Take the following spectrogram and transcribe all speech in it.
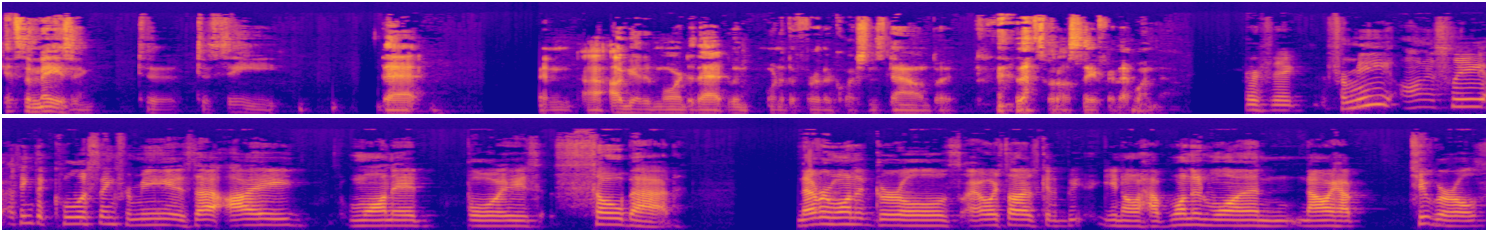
it's amazing to to see that. And I'll get more into that when one of the further questions down, but that's what I'll say for that one now. Perfect. For me, honestly, I think the coolest thing for me is that I wanted boys so bad. Never wanted girls. I always thought I was going to be, you know, have one and one. Now I have two girls.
